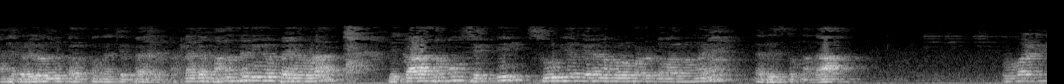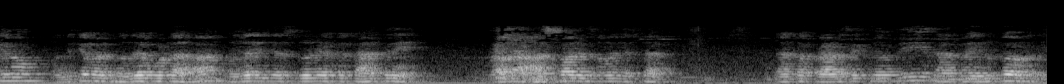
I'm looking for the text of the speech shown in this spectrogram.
అనే ప్రయోజనం కలుగుతుందని చెప్పారు. అట్లాగే మన శరీరం పైన కూడా వికాసము శక్తి సూర్య కిరణములు పడటం వల్లనే లభిస్తున్నదా? ముమ్మాటికి అందుకే మన హృదయం కూడా హృదయం సూర్యుని యొక్క కాంతిని బాగా ఆస్వాదించమని చెప్తారు దాంట్లో ప్రాణశక్తి ఉంది దాంట్లో ఇరుక ఉంది.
